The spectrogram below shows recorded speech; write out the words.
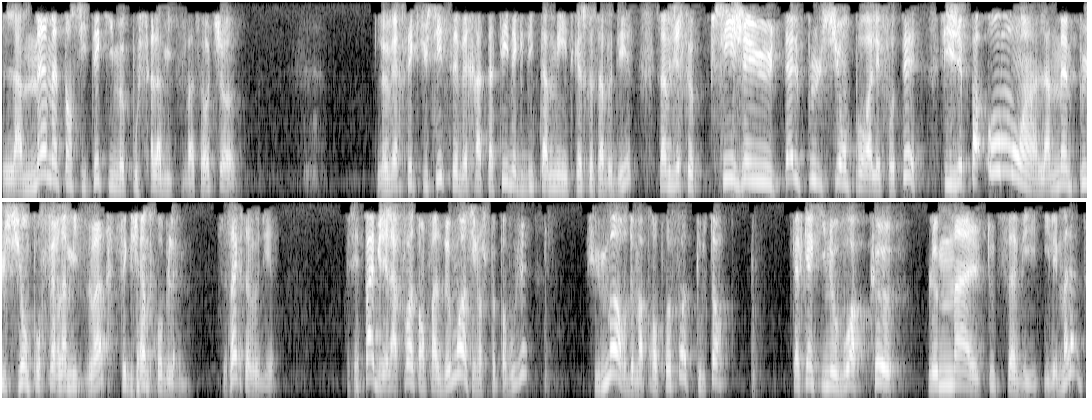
la même intensité qui me pousse à la mitzvah. C'est autre chose. Le verset que tu cites, c'est Vechatati Negditamid. Qu'est-ce que ça veut dire? Ça veut dire que si j'ai eu telle pulsion pour aller fauter, si j'ai pas au moins la même pulsion pour faire la mitzvah, c'est que j'ai un problème. C'est ça que ça veut dire. C'est pas que j'ai la faute en face de moi, sinon je ne peux pas bouger. Je suis mort de ma propre faute tout le temps. Quelqu'un qui ne voit que le mal toute sa vie, il est malade.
